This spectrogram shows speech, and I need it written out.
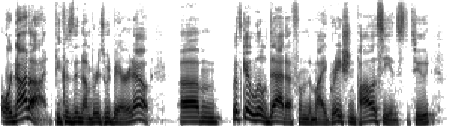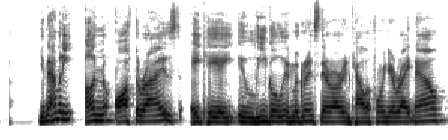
Or not odd, because the numbers would bear it out. Um, let's get a little data from the Migration Policy Institute. You know how many unauthorized, aka illegal immigrants there are in California right now?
